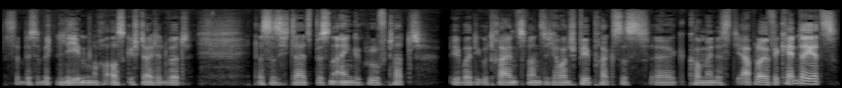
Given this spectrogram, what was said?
dass ein bisschen mit Leben noch ausgestaltet wird, dass er sich da jetzt ein bisschen eingegroovt hat, über die U23 auch in Spielpraxis äh, gekommen ist. Die Abläufe kennt er jetzt,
